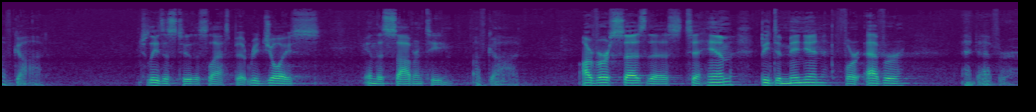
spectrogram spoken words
of God. Which leads us to this last bit rejoice in the sovereignty of God. Our verse says this To him be dominion forever and ever.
